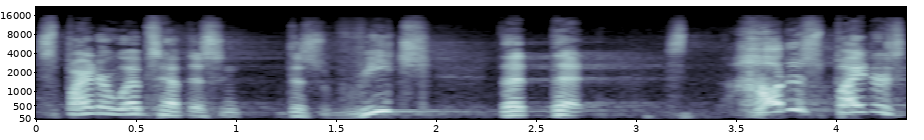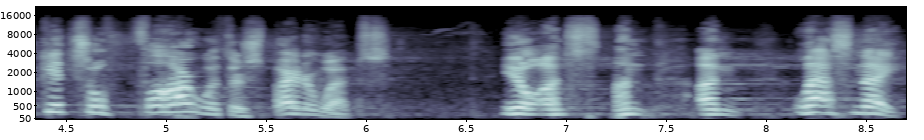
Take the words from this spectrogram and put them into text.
spider webs have this, this reach that, that how do spiders get so far with their spider webs? You know, on, on, on last night,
